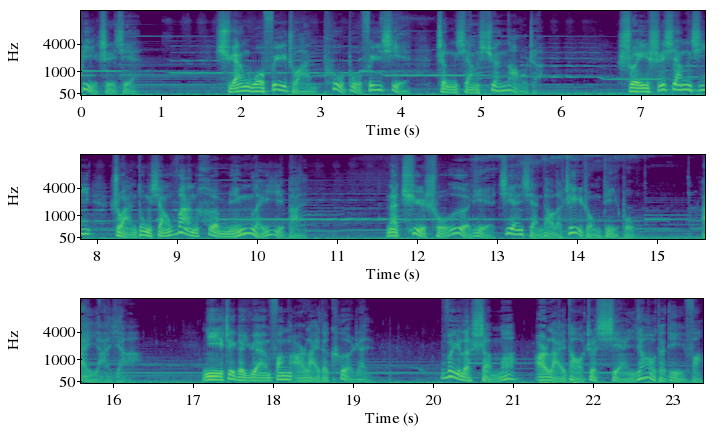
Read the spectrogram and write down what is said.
壁之间，漩涡飞转，瀑布飞泻，争相喧闹着，水石相击，转动像万壑鸣雷一般。那去处恶劣艰险到了这种地步，哎呀呀！你这个远方而来的客人，为了什么而来到这险要的地方？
